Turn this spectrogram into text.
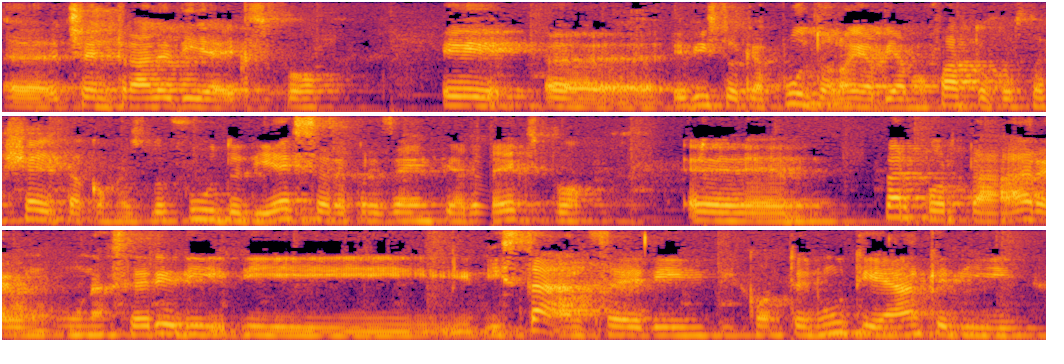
eh, centrale di Expo e, eh, e, visto che appunto noi abbiamo fatto questa scelta come Slow Food di essere presenti ad Expo eh, per portare un, una serie di, di, di stanze, di, di, contenuti e anche di,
